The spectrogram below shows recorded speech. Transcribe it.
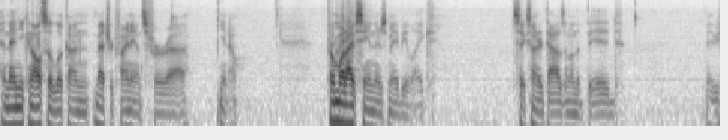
and then you can also look on Metric Finance for, uh, you know, from what I've seen, there's maybe like six hundred thousand on the bid, maybe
